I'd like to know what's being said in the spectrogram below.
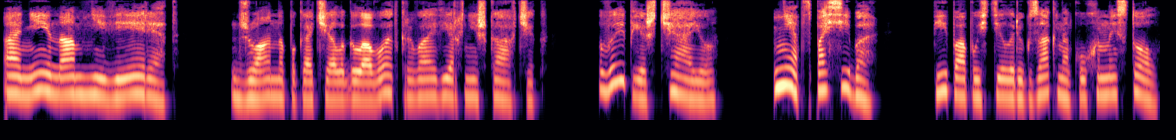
Они нам не верят. Джоанна покачала головой, открывая верхний шкафчик. «Выпьешь чаю?» «Нет, спасибо». Пипа опустила рюкзак на кухонный стол.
